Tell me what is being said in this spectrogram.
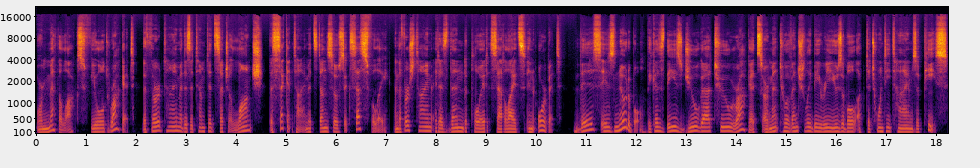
or methalox fueled rocket. The third time it has attempted such a launch, the second time it's done so successfully, and the first time it has then deployed satellites in orbit. This is notable because these Zhuque 2 rockets are meant to eventually be reusable up to 20 times apiece,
